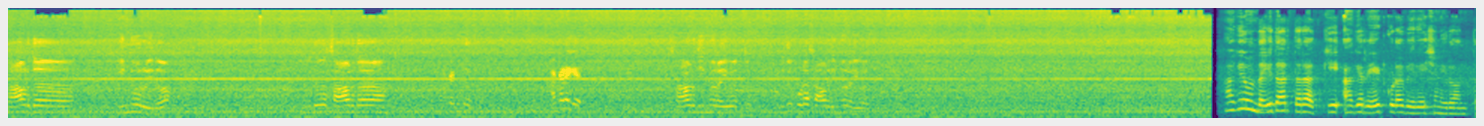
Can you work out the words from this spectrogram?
ಸಾವಿರದ ಇನ್ನೂರು ಇದು. ಇದು ಸಾವಿರದ ಆ ಕಡೆಗೆ? ಸಾವಿರದ ಇನ್ನೂರೈವತ್ತು ಇದು ಕೂಡ ಸಾವಿರದ ಇನ್ನೂರೈವತ್ತು ಹಾಗೆ ಒಂದು ಐದಾರು ಥರ ಅಕ್ಕಿ ಹಾಗೆ ರೇಟ್ ಕೂಡ ವೇರಿಯೇಷನ್ ಇರೋವಂಥ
